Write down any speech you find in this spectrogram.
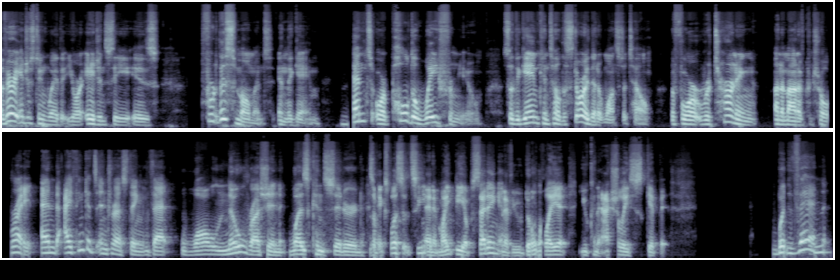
a very interesting way that your agency is, for this moment in the game, bent or pulled away from you so the game can tell the story that it wants to tell before returning an amount of control Right. And I think it's interesting that while No Russian was considered an explicit scene and it might be upsetting, and if you don't play it, you can actually skip it. But then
